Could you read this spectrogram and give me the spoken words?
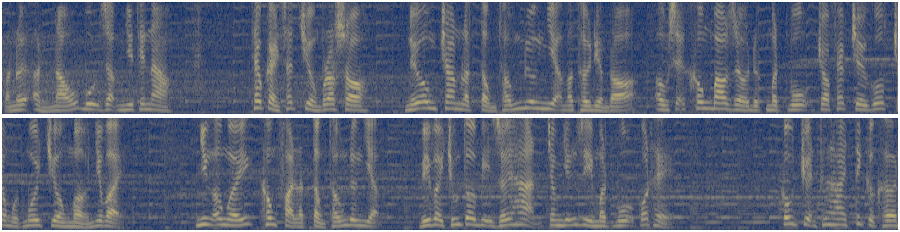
và nơi ẩn náu bụi rậm như thế nào. Theo cảnh sát trưởng Bradshaw, nếu ông Trump là tổng thống đương nhiệm vào thời điểm đó, ông sẽ không bao giờ được mật vụ cho phép chơi golf trong một môi trường mở như vậy. Nhưng ông ấy không phải là tổng thống đương nhiệm, vì vậy chúng tôi bị giới hạn trong những gì mật vụ có thể. Câu chuyện thứ hai tích cực hơn.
